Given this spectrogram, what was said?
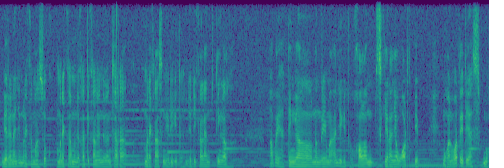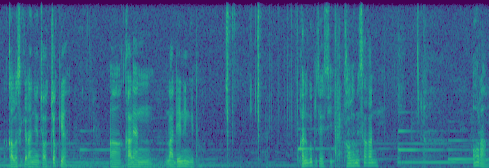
Biarin aja mereka masuk mereka mendekati kalian dengan cara mereka sendiri gitu. Jadi kalian tuh tinggal apa ya tinggal menerima aja gitu. Kalau sekiranya worth it bukan worth it ya kalau sekiranya cocok ya uh, kalian ladenin gitu karena gue percaya sih kalau misalkan orang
